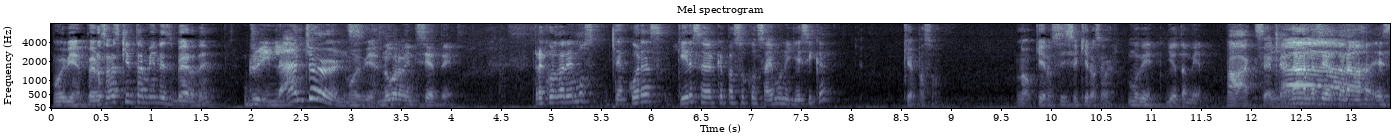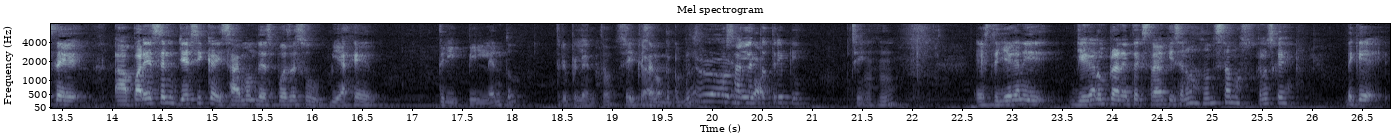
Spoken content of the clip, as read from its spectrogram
Muy bien. Pero ¿sabes quién también es verde? Green Lanterns. Muy bien. Número 27. Recordaremos, ¿te acuerdas? ¿Quieres saber qué pasó con Simon y Jessica? ¿Qué pasó? No, quiero, sí, sí quiero saber. Muy bien, yo también. Ah, excelente. No, no es cierto, no. Este, aparecen Jessica y Simon después de su viaje tripilento. Tripilento. Sí, que salen de- O sea, lento trippy. Sí. Este, llegan y llegan a un planeta extraño que dicen, no, ¿dónde estamos? ¿Qué no sé qué? De que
